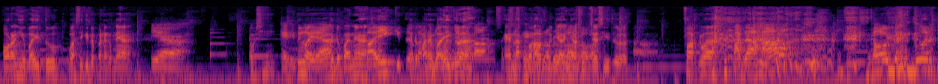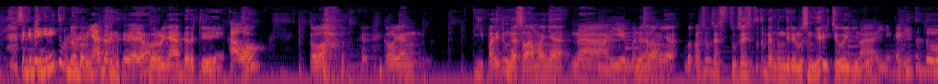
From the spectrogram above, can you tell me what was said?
orang IPA itu pasti ke depannya katanya Iya, apa sih kayak gitulah ya. ke depannya baik gitu kan, ke depannya baik lah. enak bakal kerjanya sukses gitu loh Ah. fuck lah Padahal kalau udah gue segede gini tuh udah baru nyadar gitu ya, yo. baru nyadar cuy Iya. Kalau kalau kalau yang IPA itu nggak selamanya nah iya benar. selamanya bakal sukses sukses itu tergantung diri lu sendiri cuy gitu Nah, iya kayak gitu tuh.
